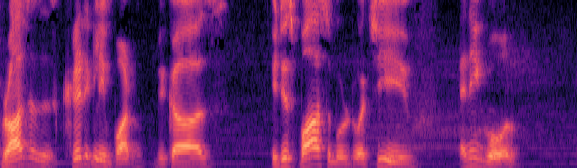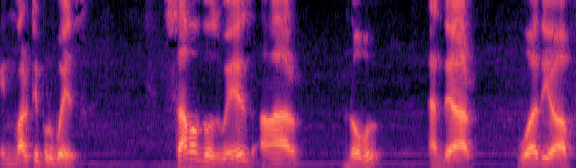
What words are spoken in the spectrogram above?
Process is critically important because it is possible to achieve any goal in multiple ways. Some of those ways are noble and they are worthy of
